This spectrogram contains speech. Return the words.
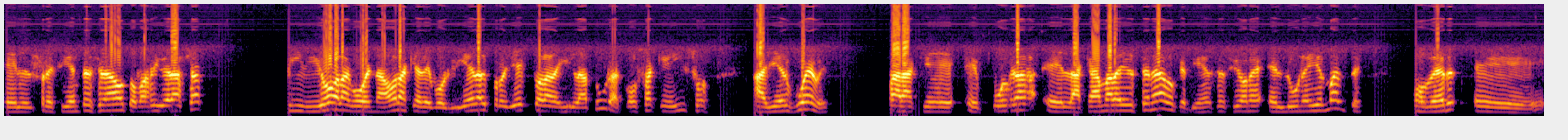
el presidente del Senado, Tomás Rivera Chat, pidió a la gobernadora que devolviera el proyecto a la legislatura, cosa que hizo ayer jueves, para que eh, pueda eh, la Cámara y el Senado, que tienen sesiones el lunes y el martes, poder eh,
